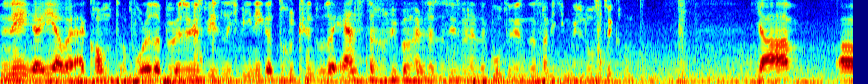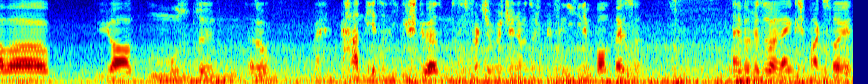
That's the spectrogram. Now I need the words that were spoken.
Nee, nee, ja eh, aber er kommt, obwohl er der Böse ist, wesentlich weniger drückend oder ernster rüber, als er das ist, wenn er der Gute ist. Und das fand ich irgendwie lustig und ja, aber ja, musste, also hat mich jetzt auch nicht gestört, es nicht falsch verstehen, aber zum Beispiel finde ich ihn im Bond besser. Einfach ist aber rein Geschmacksfrage.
